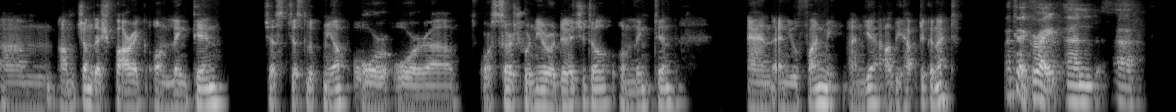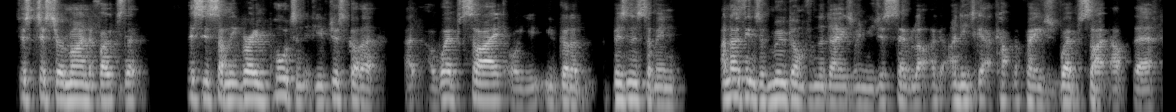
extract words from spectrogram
um, I'm Chandesh Parekh on LinkedIn. Just just look me up, or or uh, or search for Neuro Digital on LinkedIn, and and you'll find me. And yeah, I'll be happy to connect. Okay, great. And uh, just just a reminder, folks, that this is something very important. If you've just got a a, a website or you, you've got a business, I mean, I know things have moved on from the days when you just said, "Look, I, I need to get a couple of pages website up there."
